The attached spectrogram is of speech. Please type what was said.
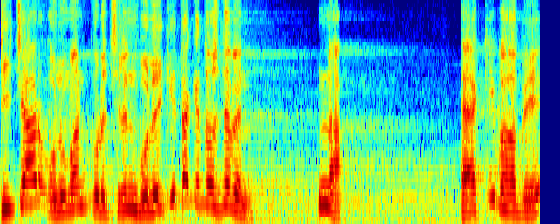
টিচার অনুমান করেছিলেন বলেই কি তাকে দোষ দেবেন? না। একইভাবে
